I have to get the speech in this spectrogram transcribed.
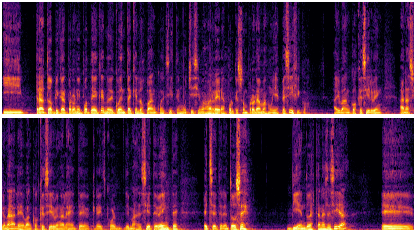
y trato de aplicar para una hipoteca y me doy cuenta que en los bancos existen muchísimas barreras porque son programas muy específicos. Hay bancos que sirven a nacionales, hay bancos que sirven a la gente de credit score de más de 720, etcétera. Entonces, viendo esta necesidad, eh,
